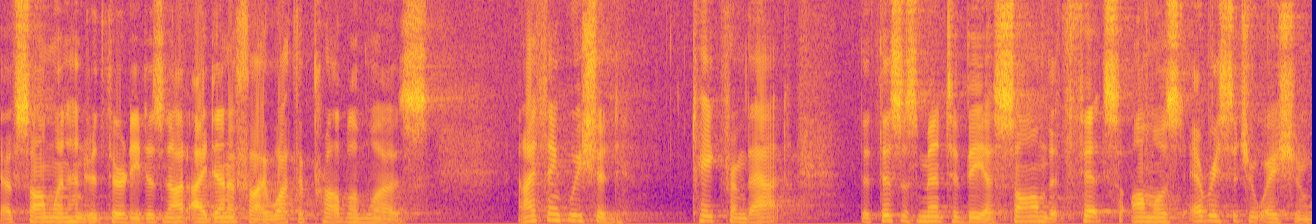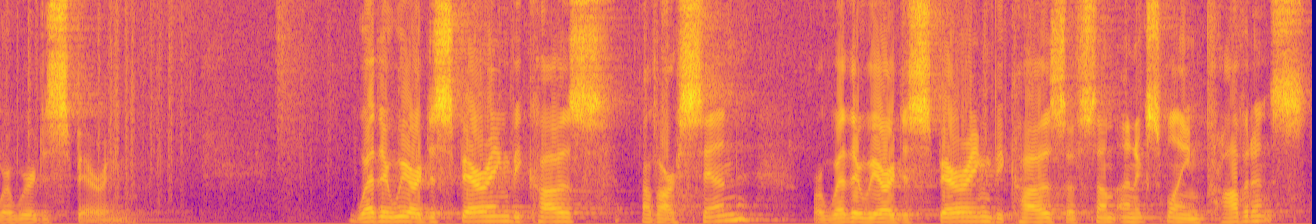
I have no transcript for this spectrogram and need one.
of Psalm 130 does not identify what the problem was. And I think we should take from that that this is meant to be a psalm that fits almost every situation where we're despairing. Whether we are despairing because of our sin, or whether we are despairing because of some unexplained providence,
